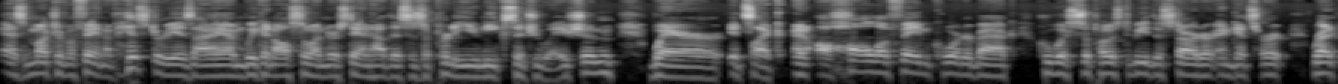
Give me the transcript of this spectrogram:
as much of a fan of history as I am, we can also understand how this is a pretty unique situation where it's like a, a Hall of Fame quarterback who was supposed to be the starter and gets hurt. Right,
